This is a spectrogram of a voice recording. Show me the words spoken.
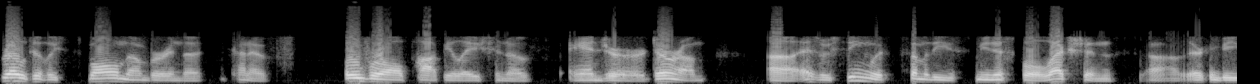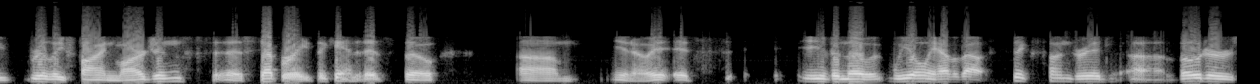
relatively small number in the kind of overall population of Angier or Durham, uh, as we've seen with some of these municipal elections, uh, there can be really fine margins to separate the candidates. So, um, you know, it, it's even though we only have about 600 uh, voters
